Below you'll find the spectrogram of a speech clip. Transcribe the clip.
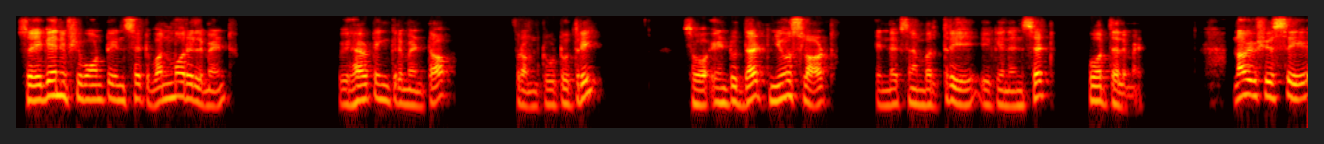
So again, if you want to insert one more element, we have to increment top from two to three. So into that new slot, index number three, you can insert fourth element. Now, if you see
